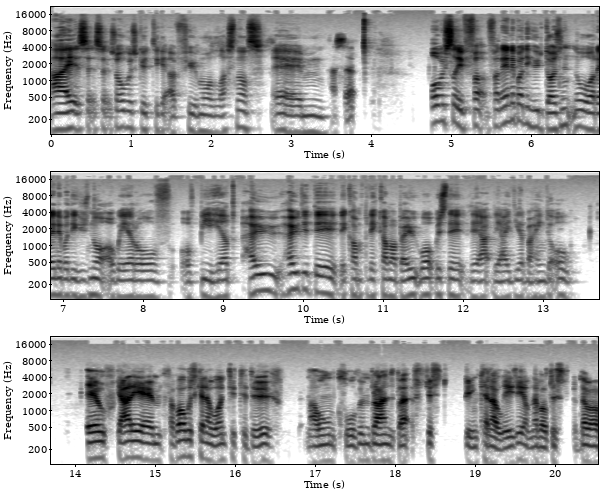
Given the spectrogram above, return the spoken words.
Aye, it's, it's, it's always good to get a few more listeners. Um, That's it. obviously, for, for anybody who doesn't know or anybody who's not aware of of Be Heard, how how did the, the company come about? What was the, the the idea behind it all? Well, Gary, um, I've always kind of wanted to do my own clothing brand, but I've just been kind of lazy. I've never just never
